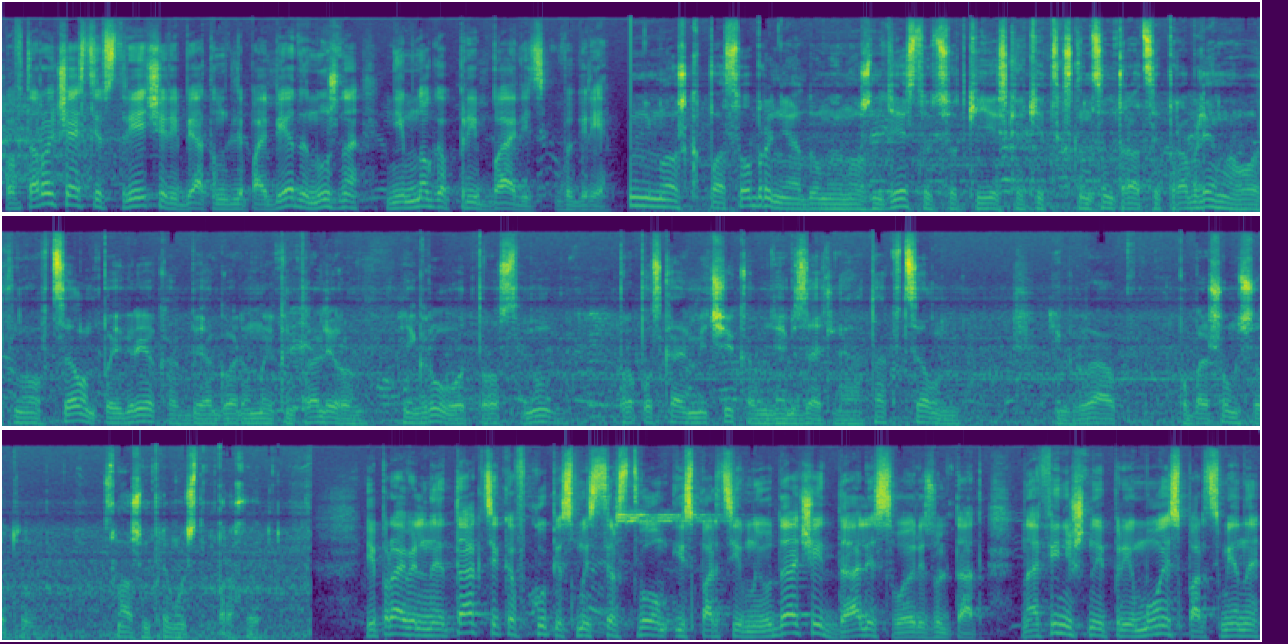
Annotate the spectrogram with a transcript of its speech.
во второй части встречи ребятам для победы нужно немного прибавить в игре. Немножко по собранию, я думаю, нужно действовать. Все-таки есть какие-то с концентрацией проблемы. Вот. Но в целом по игре, как бы я говорю, мы контролируем игру. Вот просто ну, пропускаем мячи, как бы не обязательно. А так в целом игра по большому счету с нашим преимуществом проходит. И правильная тактика в купе с мастерством и спортивной удачей дали свой результат. На финишной прямой спортсмены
